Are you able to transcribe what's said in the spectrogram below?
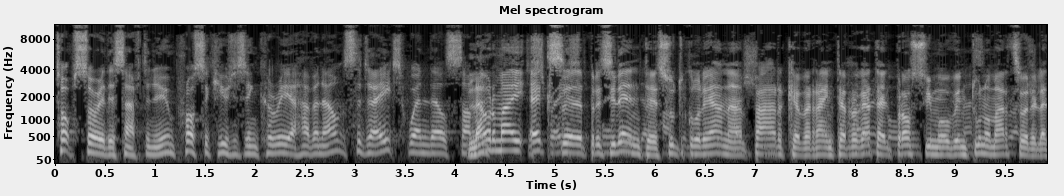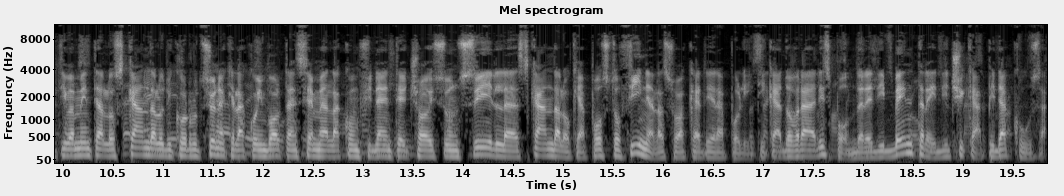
top story this afternoon, prosecutors in Korea have announced the date when they'll summon... La ormai ex presidente sudcoreana Park verrà interrogata il prossimo 21 marzo relativamente allo scandalo di corruzione che l'ha coinvolta insieme alla confidente Choi Soon-sil, scandalo che ha posto fine alla sua carriera politica. Dovrà rispondere di ben 13 capi d'accusa.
